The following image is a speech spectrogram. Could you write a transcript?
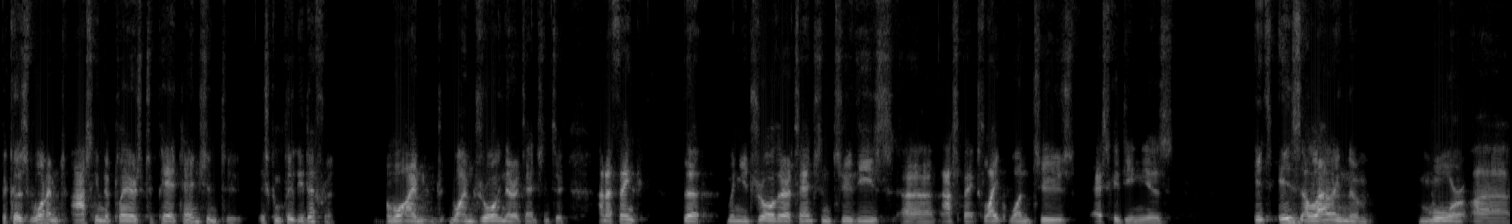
because what I'm asking the players to pay attention to is completely different, and what I'm what I'm drawing their attention to. And I think that when you draw their attention to these uh, aspects like one twos, escadinhas, it is allowing them more uh,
